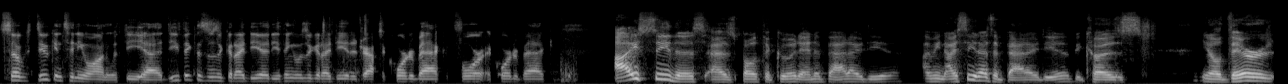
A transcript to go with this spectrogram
So do continue on with the. Uh, do you think this is a good idea? Do you think it was a good idea to draft a quarterback for a quarterback? I see this as both a good and a bad idea. I mean, I see it as a bad idea because you know they're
